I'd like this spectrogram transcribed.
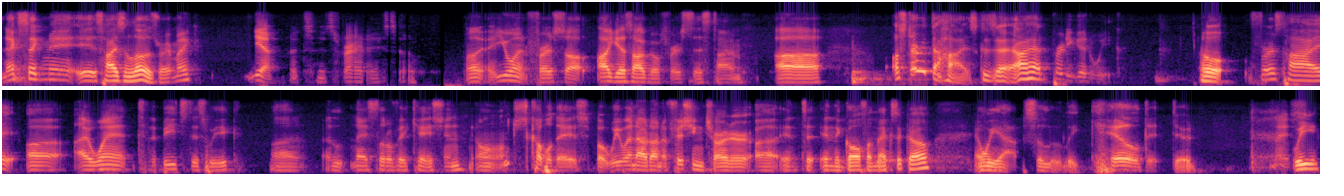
next segment is highs and lows, right, Mike? Yeah, it's it's Friday, so Well, you went first, so I guess I'll go first this time. Uh, I'll start with the highs because I had a pretty good week. Oh, first high, uh, I went to the beach this week on a nice little vacation, you know, just a couple days. But we went out on a fishing charter uh, into in the Gulf of Mexico, and we absolutely killed it, dude. nice. We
